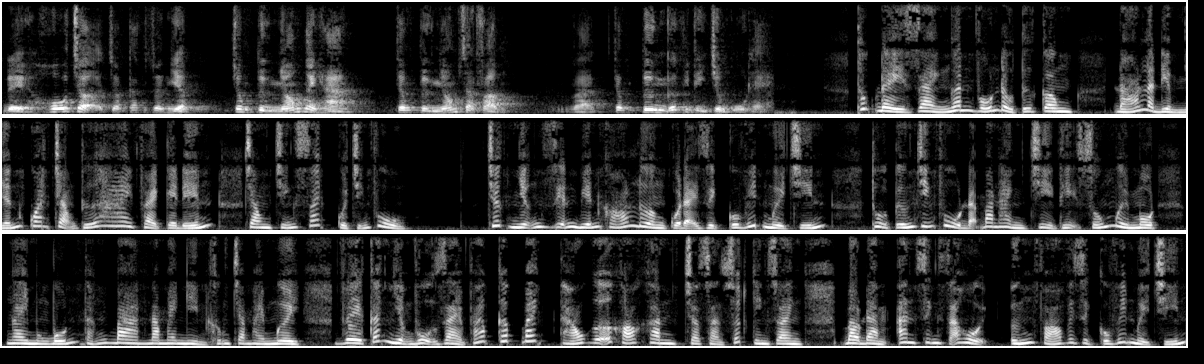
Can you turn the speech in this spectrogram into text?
để hỗ trợ cho các doanh nghiệp trong từng nhóm ngành hàng, trong từng nhóm sản phẩm và trong từng các cái thị trường cụ thể thúc đẩy giải ngân vốn đầu tư công, đó là điểm nhấn quan trọng thứ hai phải kể đến trong chính sách của chính phủ. Trước những diễn biến khó lường của đại dịch COVID-19, Thủ tướng Chính phủ đã ban hành chỉ thị số 11 ngày 4 tháng 3 năm 2020 về các nhiệm vụ giải pháp cấp bách tháo gỡ khó khăn cho sản xuất kinh doanh, bảo đảm an sinh xã hội, ứng phó với dịch COVID-19.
